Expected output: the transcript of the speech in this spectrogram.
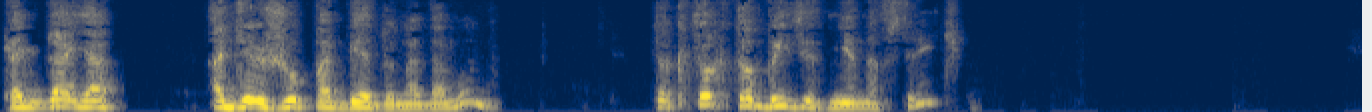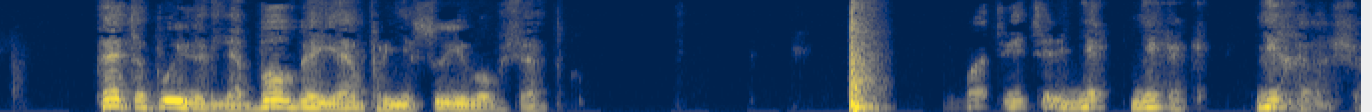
когда я одержу победу над Амоном, то кто, кто выйдет мне навстречу, то это будет для Бога, и я принесу его в жертву. Ему ответили не, не как нехорошо.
